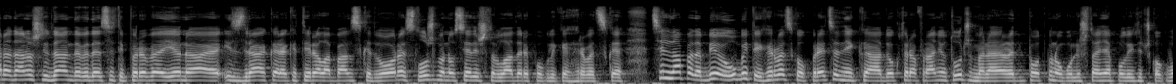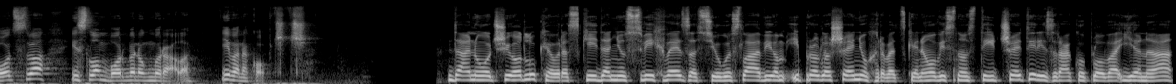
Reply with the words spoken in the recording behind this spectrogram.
A na današnji dan 1991. JNA je iz zraka raketirala Banske dvore, službeno sjedište vlade Republike Hrvatske. Cilj napada bio je ubiti hrvatskog predsjednika doktora Franju Tuđmana radi potpunog uništenja političkog vodstva i slom borbenog morala. Ivana Kopčić. Dan uoči odluke o raskidanju svih veza s Jugoslavijom i proglašenju Hrvatske neovisnosti četiri zrakoplova JNA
